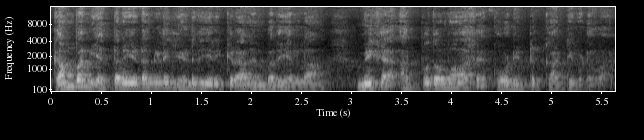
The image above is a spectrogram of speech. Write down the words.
கம்பன் எத்தனை இடங்களில் எழுதியிருக்கிறான் என்பதையெல்லாம் மிக அற்புதமாக கோடிட்டு காட்டிவிடுவார்.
